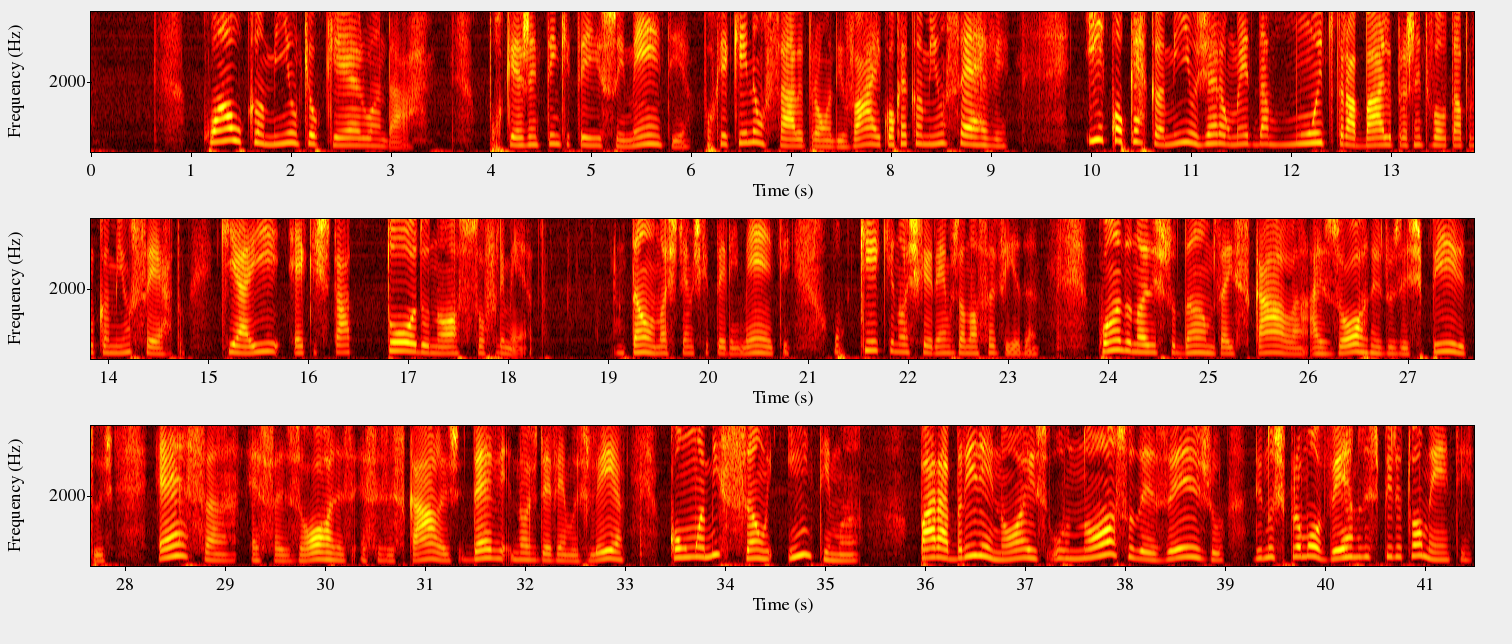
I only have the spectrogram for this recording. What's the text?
Qual o caminho que eu quero andar? Porque a gente tem que ter isso em mente, porque quem não sabe para onde vai, qualquer caminho serve. E qualquer caminho geralmente dá muito trabalho para a gente voltar para o caminho certo, que aí é que está todo o nosso sofrimento. Então, nós temos que ter em mente o que que nós queremos da nossa vida. Quando nós estudamos a escala, as ordens dos espíritos, essa, essas ordens, essas escalas, deve, nós devemos ler com uma missão íntima para abrir em nós o nosso desejo de nos promovermos espiritualmente.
